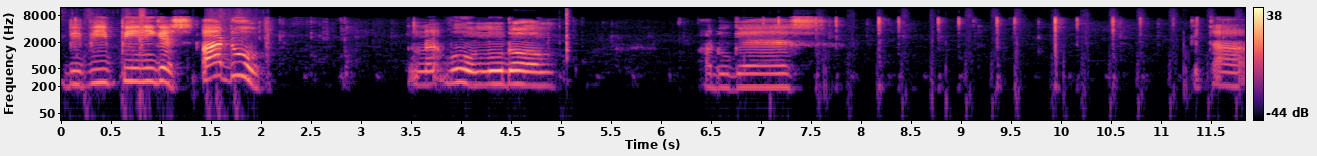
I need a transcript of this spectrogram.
BPP nih guys. Aduh. Kena bunuh dong. Aduh guys. Kita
